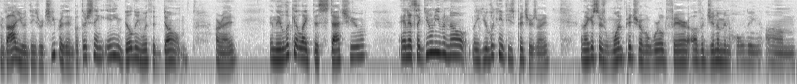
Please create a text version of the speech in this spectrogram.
and value and things were cheaper then. But they're saying any building with a dome, all right? And they look at like this statue and it's like you don't even know like you're looking at these pictures right and i guess there's one picture of a world fair of a gentleman holding um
